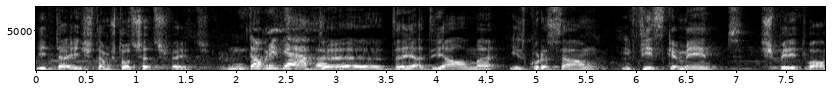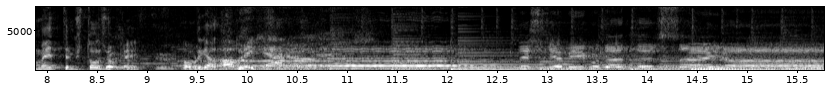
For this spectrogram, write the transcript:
e, te- e estamos todos satisfeitos. Muito obrigada. De, de- de alma e de coração e fisicamente, espiritualmente, estamos todos ok. Obrigado por tudo. Obrigada. deste amigo da terceira.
